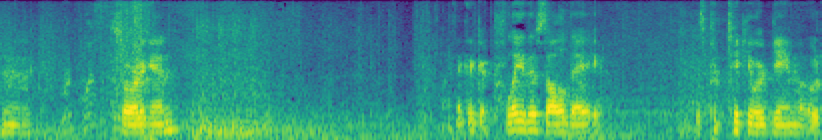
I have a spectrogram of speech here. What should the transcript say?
Hmm. Sword again. I think I could play this all day. This particular game mode.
